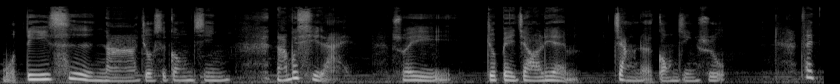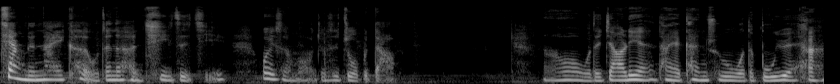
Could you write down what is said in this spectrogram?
我第一次拿九十公斤拿不起来，所以就被教练降了公斤数。在降的那一刻，我真的很气自己，为什么就是做不到？然后我的教练他也看出我的不悦，哈，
